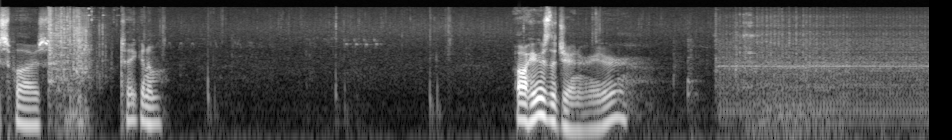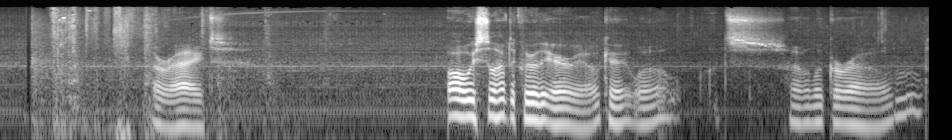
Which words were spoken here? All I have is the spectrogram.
These supplies. Taking them. Oh, here's the generator. Alright. Oh, we still have to clear the area. Okay, well, let's have a look around.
